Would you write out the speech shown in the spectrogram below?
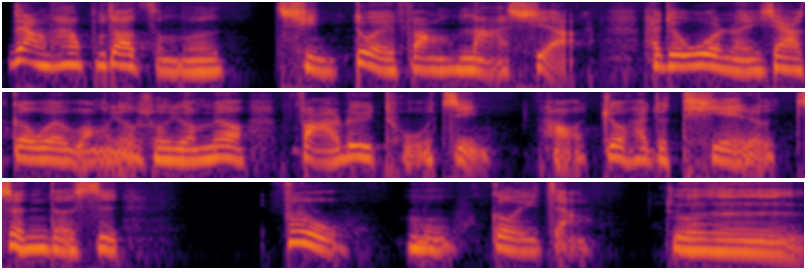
让他不知道怎么。请对方拿下，他就问了一下各位网友说有没有法律途径？好，就他就贴了，真的是父母各一张。就是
